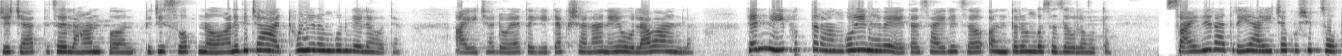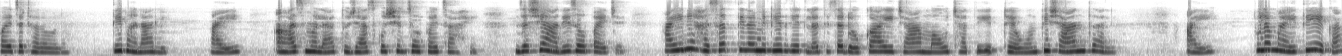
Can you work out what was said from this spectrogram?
जिच्यात तिचं लहानपण तिची स्वप्न आणि तिच्या आठवणी रंगून गेल्या होत्या. आईच्या डोळ्यातही त्या क्षणाने ओलावा आणला. त्यांनी फक्त रांगोळी नव्हे तर सायलीचं अंतरंग सजवलं होतं. सायली रात्री आईच्या कुशीत झोपायचं ठरवलं. ती म्हणाली आई आज मला तुझ्याच कुशीत झोपायचं आहे. जशी आधी झोपायचे. आईने हसत तिला मिठीत घेतलं तिचं डोकं आईच्या मऊ छातीत ठेवून ती शांत झाली. आई तुला माहिती आहे का?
